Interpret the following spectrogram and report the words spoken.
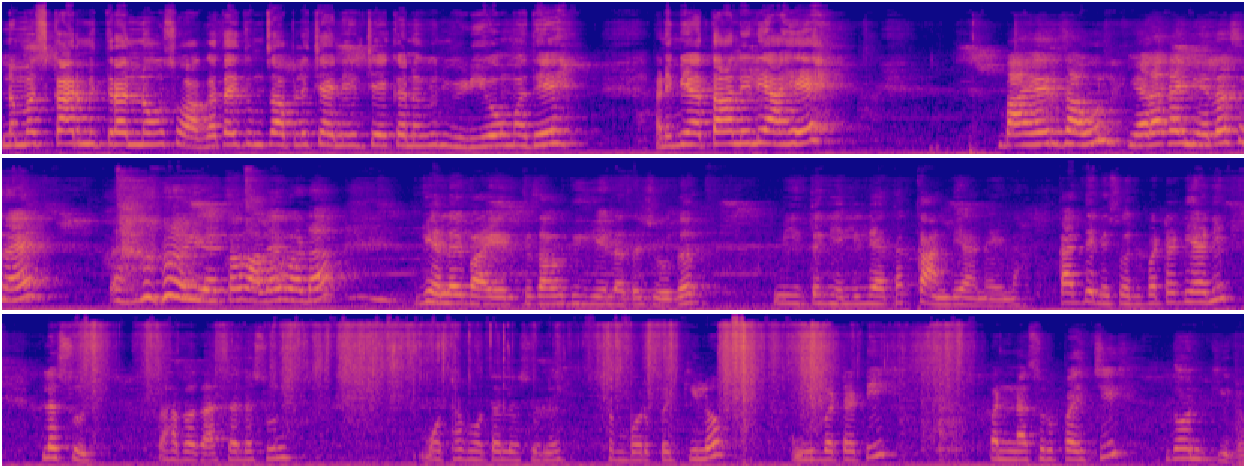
नमस्कार मित्रांनो स्वागत आहे तुमचं आपल्या चॅनेलच्या एका नवीन व्हिडिओमध्ये. आणि मी आता आलेली आहे बाहेर जाऊन. याला काही नेलंच नाही. याचा आहे वडा. गेलाय बाहेर. तर जाऊ दे गेला तर शोधत. मी इथं गेलेली आहे आता कांदे आणायला. कांदे नाही सॉरी बटाटे आणि लसूण. हा बघा असा लसूण. मोठा मोठा लसूण आहे. शंभर रुपये किलो. आणि बटाटी पन्नास रुपयाची दोन किलो.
